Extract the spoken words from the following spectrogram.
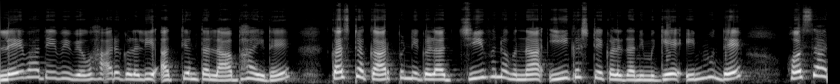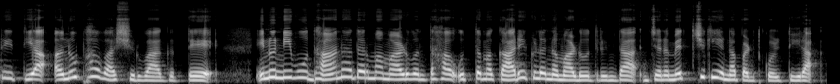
ಲೇವಾದೇವಿ ವ್ಯವಹಾರಗಳಲ್ಲಿ ಅತ್ಯಂತ ಲಾಭ ಇದೆ. ಕಷ್ಟ ಕಾರ್ಪಣ್ಯಗಳ ಜೀವನವನ್ನು ಈಗಷ್ಟೇ ಕಳೆದ ನಿಮಗೆ ಇನ್ಮುಂದೆ ಹೊಸ ರೀತಿಯ ಅನುಭವ ಶುರುವಾಗುತ್ತೆ. ಇನ್ನು ನೀವು ದಾನ ಧರ್ಮ ಮಾಡುವಂತಹ ಉತ್ತಮ ಕಾರ್ಯಗಳನ್ನು ಮಾಡೋದ್ರಿಂದ ಜನಮೆಚ್ಚುಗೆಯನ್ನು ಪಡೆದುಕೊಳ್ತೀರಾ?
